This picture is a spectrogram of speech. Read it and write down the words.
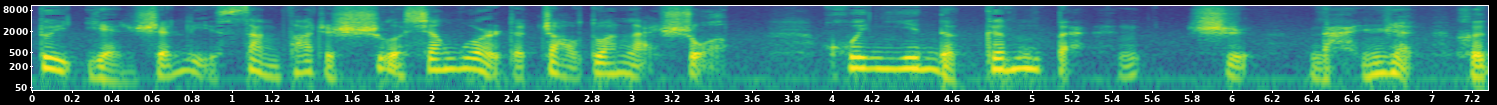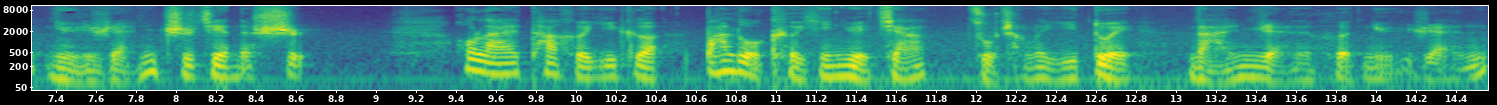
对眼神里散发着麝香味儿的赵端来说，婚姻的根本是男人和女人之间的事。后来，他和一个巴洛克音乐家组成了一对男人和女人。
